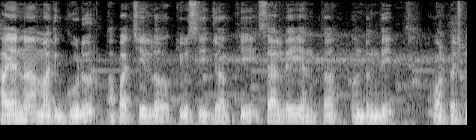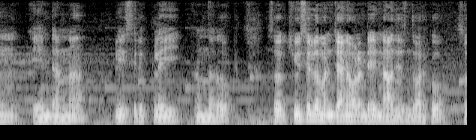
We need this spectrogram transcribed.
హాయ్ అన్న మాది గూడూరు. అపాచీలో క్యూసీ జాబ్కి శాలరీ ఎంత ఉంటుంది? క్వాలిఫికేషన్ ఏంటన్నా ప్లీజ్ రిప్లై అన్నారు. సో క్యూసీలో మనం జాయిన్ అవ్వాలంటే నాకు తెలిసినంత వరకు సో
